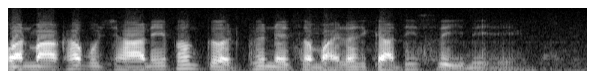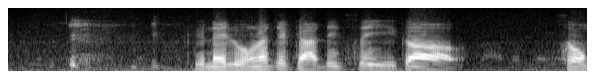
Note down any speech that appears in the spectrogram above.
วันมาคบูชานี้เพิ่งเกิดขึ้นในสมัยรัชกาลที่สี่นี่เอง คือในหลวงรัชกาลที่สี่ก็ทรง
